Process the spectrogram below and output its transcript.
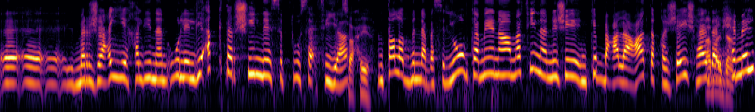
آه، المرجعية خلينا نقول اللي أكثر شيء الناس بتوثق فيها. صحيح. انطلب منا بس اليوم كمان ما فينا نجي نكب على عاتق الجيش هذا أبداً. الحمل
